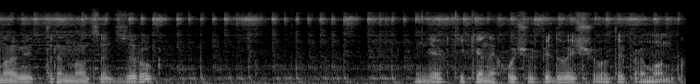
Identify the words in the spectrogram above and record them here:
Навіть 13 зірок. Як тільки не хочу підвищувати приманку.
